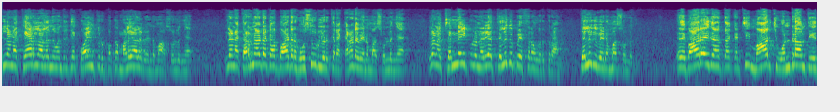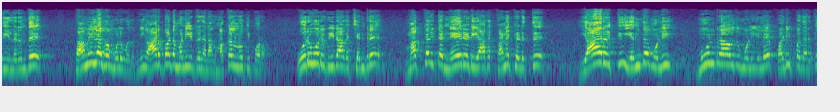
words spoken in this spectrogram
இல்லை நான் கேரளாலேருந்து வந்திருக்கேன் கோயம்புத்தூர் பக்கம் மலையாளம் வேண்டுமா? சொல்லுங்கள் இல்லை நான் கர்நாடகா பார்டர் ஹொசூரில் இருக்கிற கன்னடம் வேணுமா? சொல்லுங்கள் இல்லை நான் சென்னைக்குள்ள நிறையா தெலுங்கு பேசுகிறவங்க இருக்கிறாங்க தெலுங்கு வேணுமா? சொல்லுங்கள் இதை பாரதிய ஜனதா கட்சி மார்ச் ஒன்றாம் தேதியிலிருந்து தமிழகம் முழுவதும் நீங்கள் ஆர்ப்பாட்டம் பண்ணிக்கிட்டு இருங்க நாங்கள் மக்கள் நோக்கி போகிறோம் ஒரு ஒரு வீடாக சென்று மக்கள்கிட்ட நேரடியாக கணக்கெடுத்து யாருக்கு எந்த மொழி மூன்றாவது மொழியிலே படிப்பதற்கு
